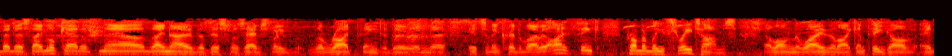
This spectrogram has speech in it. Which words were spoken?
but as they look at it now, they know that this was absolutely the right thing to do, and uh, it's an incredible. I think probably three times along the way that I can think of. It,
